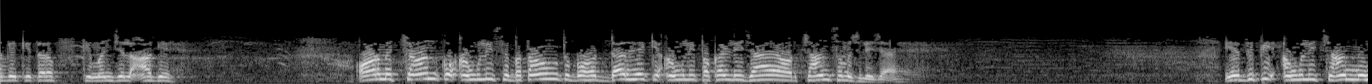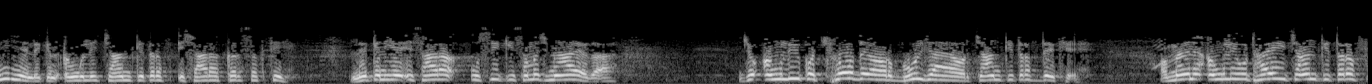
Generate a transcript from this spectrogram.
आगे की तरफ़ की मंजिल आगे है। और मैं चाँद को अंगुली से बताऊँ तो बहुत डर है कि अंगुली पकड़ ली जाए और चाँद समझ ली जाए। यद्यपि अंगुली चाँद नहीं है, लेकिन अंगुली चाँद की तरफ़ इशारा कर सकती है। लेकिन ये इशारा उसी की समझ में आएगा जो अंगुली को छोड़ दे और भूल जाए और चाँद की तरफ़ देखे। और मैंने अंगुली उठाई चाँद की तरफ़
